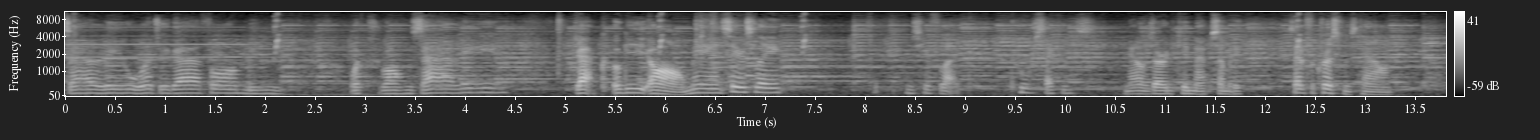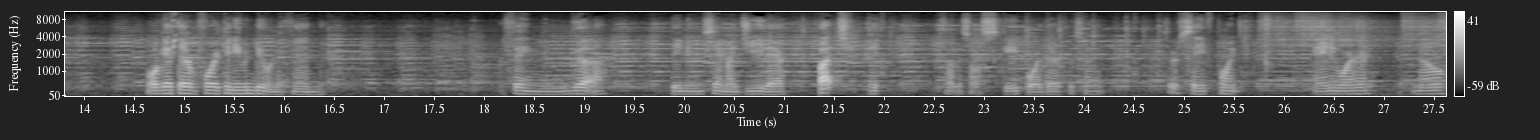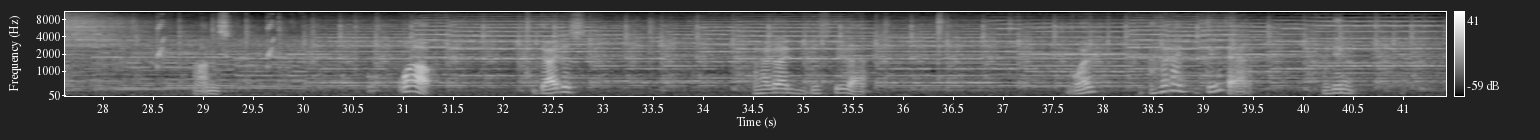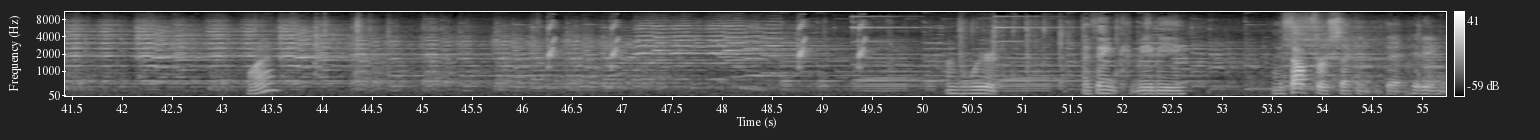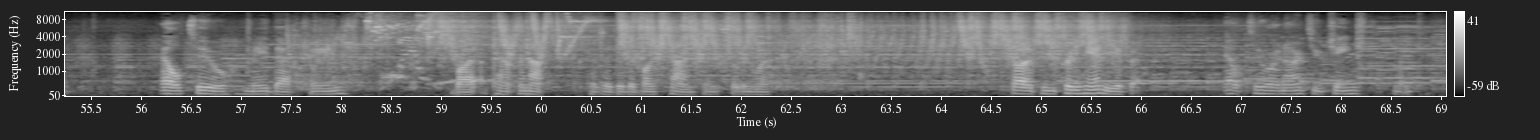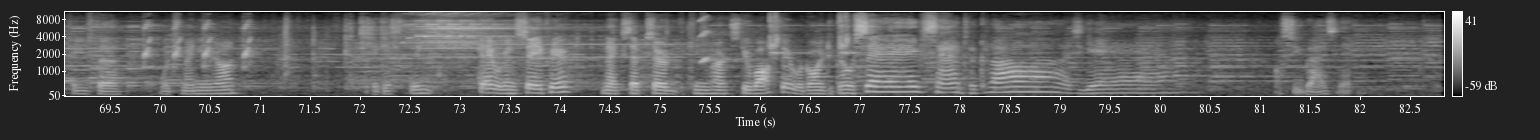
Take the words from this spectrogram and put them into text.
Sally, what you got for me? What's wrong, Sally? Jack, Oogie, oh man, seriously? He was here for like two seconds. Now he's already kidnapped somebody. He's headed for Christmas Town. We'll get there before he can even do anything. Thing. Uh, didn't even say my G there. But, I thought I saw a skateboard there for a second. Is there a save point anywhere? No? I'm just... Wow. Did I just... How did I just do that? What? How did I do that? I didn't... What? That was weird. I think maybe... I thought for a second that hitting L2 made that change, but apparently not, because I did a bunch of times and it still didn't work. Thought it'd be pretty handy if L2 or an R2 changed, like, changed the, which menu you're on. I guess it didn't. Okay, we're gonna save here. Next episode of the Kingdom Hearts 2 walkthrough, we're going to go save Santa Claus, yeah. I'll see you guys then.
